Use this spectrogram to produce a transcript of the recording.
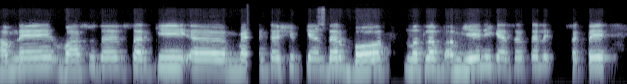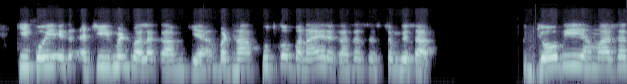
हमने वासुदेव सर की मेंटरशिप के अंदर बहुत मतलब हम ये नहीं कह सकते सकते कि कोई एक अचीवमेंट वाला काम किया बट हाँ खुद को बनाए रखा था सिस्टम के साथ। जो भी हमारे साथ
